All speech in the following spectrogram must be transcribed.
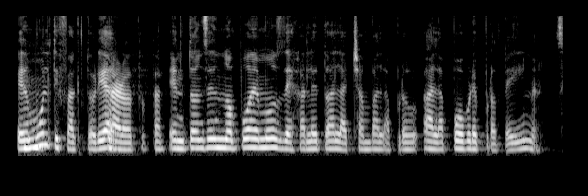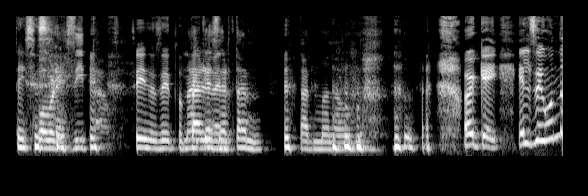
es multifactorial. Claro, total. Entonces no podemos dejarle toda la chamba a la, pro- a la pobre proteína. Sí, sí, sí. Pobrecita. Sí, sí, sí, no hay que ser tan, tan mala onda. Ok, el segundo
